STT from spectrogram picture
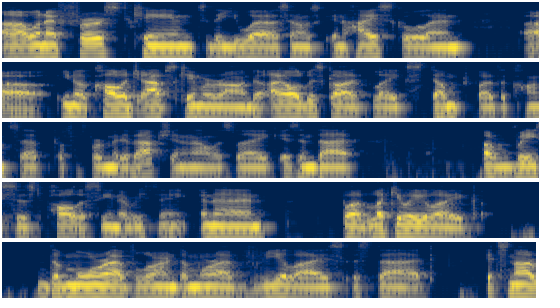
uh, when I first came to the U.S. and I was in high school and uh, you know college apps came around, I always got like stumped by the concept of affirmative action, and I was like, isn't that a racist policy and everything? And then, but luckily, like the more I've learned, the more I've realized is that it's not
